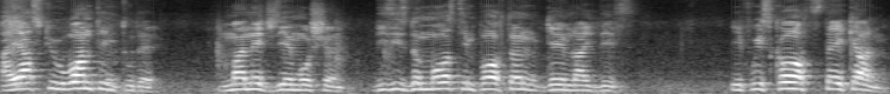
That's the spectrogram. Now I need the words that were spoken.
I ask you one thing today. Manage the emotion. This is the most important game like this. If we score, stay calm.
